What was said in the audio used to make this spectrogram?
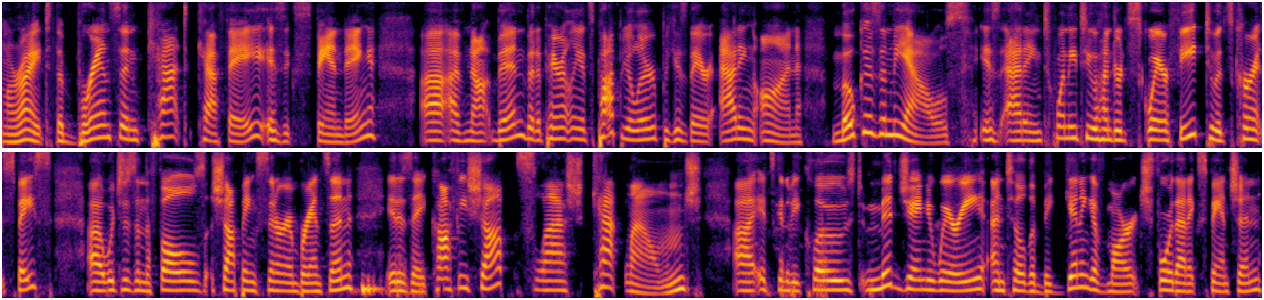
All right. The Branson Cat Cafe is expanding. Uh, I've not been, but apparently it's popular because they are adding on. Mochas and Meows is adding 2,200 square feet to its current space, uh, which is in the Falls Shopping Center in Branson. It is a coffee shop slash cat lounge. Uh, it's going to be closed mid January until the beginning of March for that expansion.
